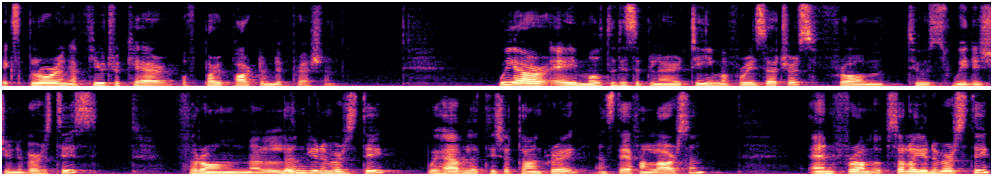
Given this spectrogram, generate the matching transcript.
exploring a future care of peripartum depression. We are a multidisciplinary team of researchers from two Swedish universities. From Lund University, we have Laetitia Tanqueray and Stefan Larsson. And from Uppsala University,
